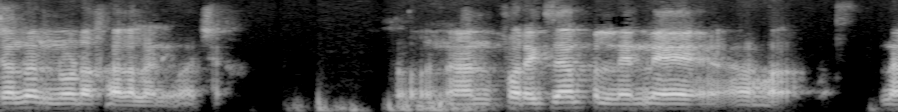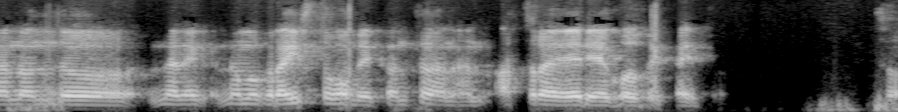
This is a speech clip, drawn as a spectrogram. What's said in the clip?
ಜನ ನೋಡಕ್ ಆಗಲ್ಲ ನೀವು ಆಚೆ. ಸೊ ನಾನ್ ಫಾರ್ ಎಕ್ಸಾಂಪಲ್ ನಿನ್ನೆ ನಾನೊಂದು ನನಗೆ ನಮಗ್ ರೈಸ್ ತಗೋಬೇಕಂತ ನಾನು ಹತ್ರ ಏರಿಯಾಗ ಹೋಗ್ಬೇಕಾಯ್ತು. So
